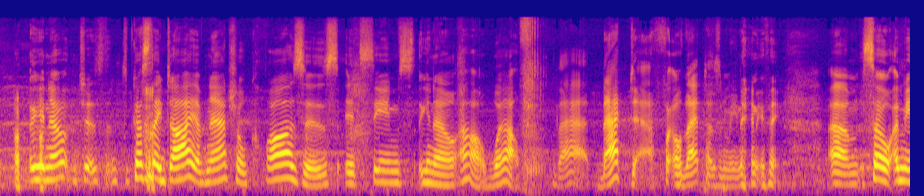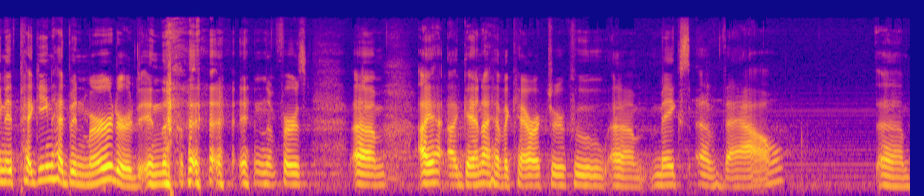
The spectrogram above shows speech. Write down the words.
you know, just because they die of natural causes, it seems, you know, oh, well, that, that death, oh, that doesn't mean anything. Um, so, I mean, if Pegeen had been murdered in the, in the first, um, I, again, I have a character who um, makes a vow, um,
